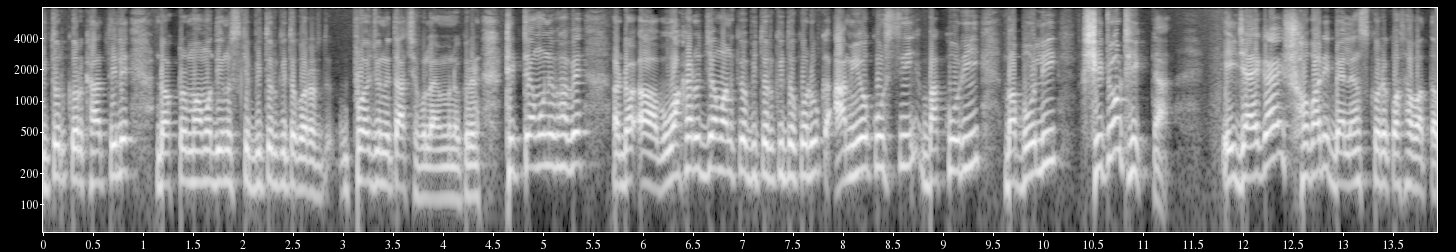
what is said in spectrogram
বিতর্কর খাতিলে ডক্টর মোহাম্মদ ইউনুসকে বিতর্কিত করার প্রয়োজনীয়তা আছে বলে আমি মনে করেন ঠিক তেমনইভাবে ওয়াকারুজ্জামানকেও বিতর্কিত করুক, আমিও করছি বা করি বা বলি, সেটাও ঠিক না। এই জায়গায় সবারই ব্যালেন্স করে কথাবার্তা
